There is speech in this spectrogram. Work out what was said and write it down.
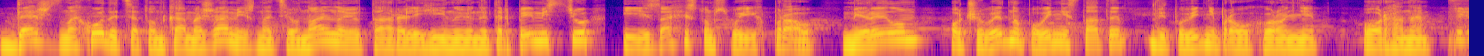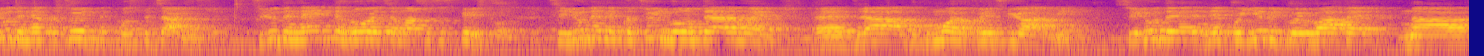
Де ж знаходиться тонка межа між національною та релігійною нетерпимістю і захистом своїх прав? Мірилом, очевидно, повинні стати відповідні правоохоронні органи. Ці люди не працюють по спеціальності. Ці люди не інтегруються в наше суспільство. Ці люди не працюють волонтерами е, для допомоги української армії. Ці люди не поїдуть воювати на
